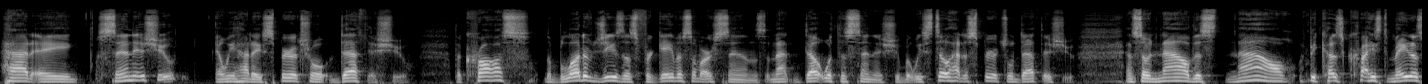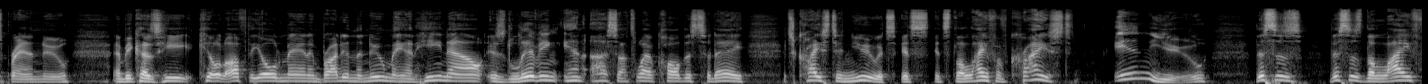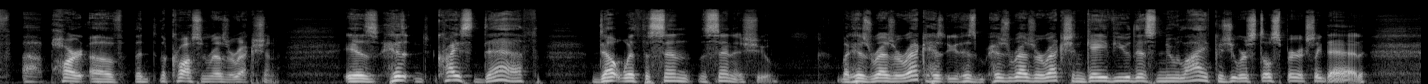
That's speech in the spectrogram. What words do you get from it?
had a sin issue and we had a spiritual death issue. The cross, the blood of Jesus forgave us of our sins, and that dealt with the sin issue, but we still had a spiritual death issue. And so now this now because Christ made us brand new and because he killed off the old man and brought in the new man, he now is living in us. That's why I've called this today. It's Christ in you. It's it's it's the life of Christ in you. This is this is the life uh, part of the, the cross and resurrection. Is his Christ's death dealt with the sin the sin issue. But his resurrect his, his his resurrection gave you this new life because you were still spiritually dead.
